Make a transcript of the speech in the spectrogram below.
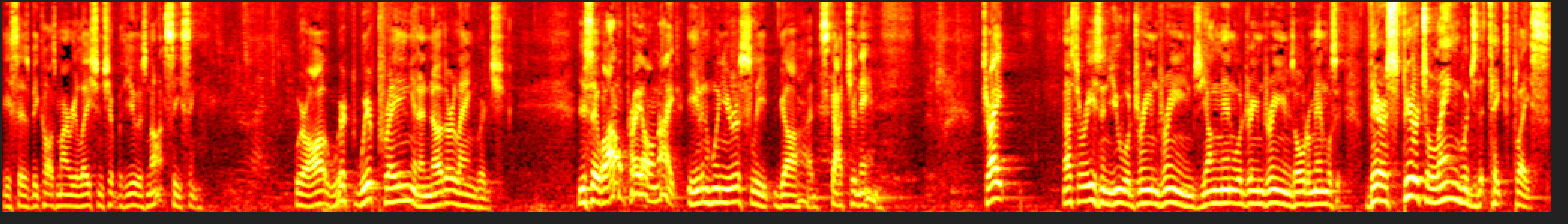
He says, Because my relationship with you is not ceasing. We're, all, we're, we're praying in another language. You say, Well, I don't pray all night. Even when you're asleep, God's got your name. That's right. That's the reason you will dream dreams. Young men will dream dreams. Older men will. See. There's spiritual language that takes place.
